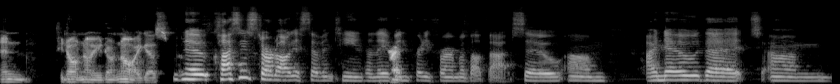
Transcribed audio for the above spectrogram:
And if you don't know, you don't know, I guess. No, classes start August seventeenth, and they've right. been pretty firm about that. So um, I know that. Um,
